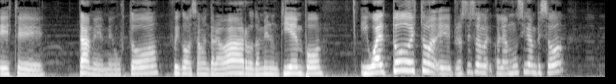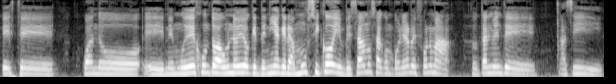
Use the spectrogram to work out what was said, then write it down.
este, ta, me, me gustó. Fui con Samantha Navarro también un tiempo. Igual todo esto, el proceso con la música empezó este cuando eh, me mudé junto a un novio que tenía que era músico y empezábamos a componer de forma totalmente así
